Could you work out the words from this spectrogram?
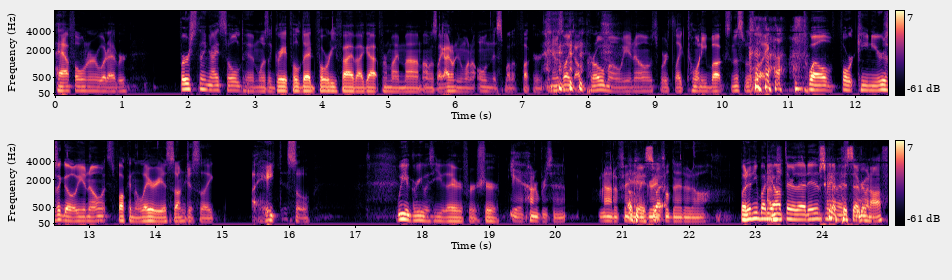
half owner, or whatever. First thing I sold him was a Grateful Dead 45 I got from my mom. I was like, I don't even want to own this motherfucker. And it was like a promo, you know, it was worth like 20 bucks. And this was like 12, 14 years ago, you know, it's fucking hilarious. So I'm just like, I hate this. So we agree with you there for sure. yeah, hundred percent. I'm not a fan Okay, of so I- Grateful Dead at all. But anybody I'm out there that is, just gonna piss that's everyone off.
